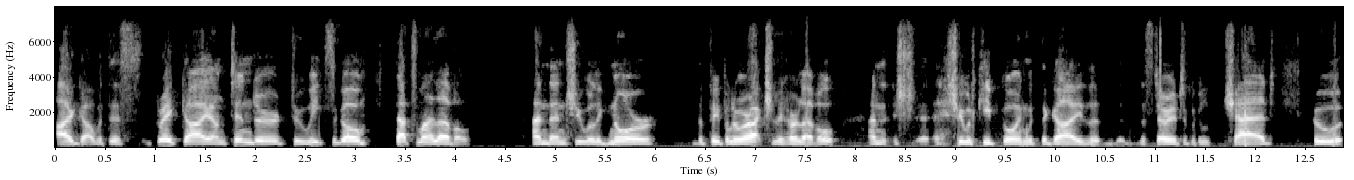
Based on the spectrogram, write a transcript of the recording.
I got with this great guy on Tinder two weeks ago. That's my level. And then she will ignore the people who are actually her level, and she, she will keep going with the guy, the, the stereotypical Chad, who,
